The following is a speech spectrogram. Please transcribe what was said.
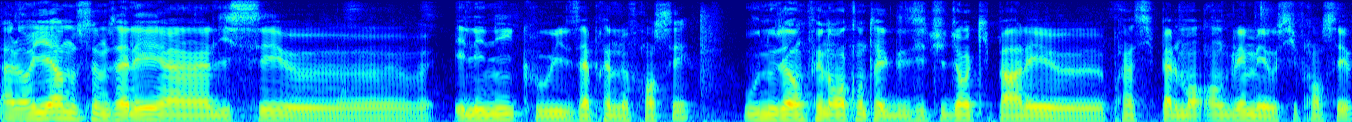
Alors hier, nous sommes allés à un lycée euh, hellénique où ils apprennent le français, où nous avons fait une rencontre avec des étudiants qui parlaient euh, principalement anglais mais aussi français,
